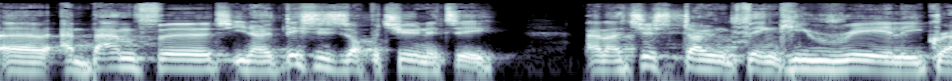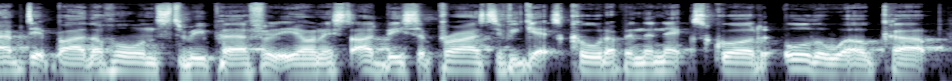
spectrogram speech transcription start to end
uh, and Bamford. You know, this is his opportunity. And I just don't think he really grabbed it by the horns, to be perfectly honest. I'd be surprised if he gets called up in the next squad or the World Cup,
